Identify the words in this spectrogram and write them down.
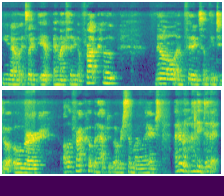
you know, it's like, am I fitting a frock coat? No, I'm fitting something to go over. Although frock coat would have to go over similar layers. I don't know how they did it.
